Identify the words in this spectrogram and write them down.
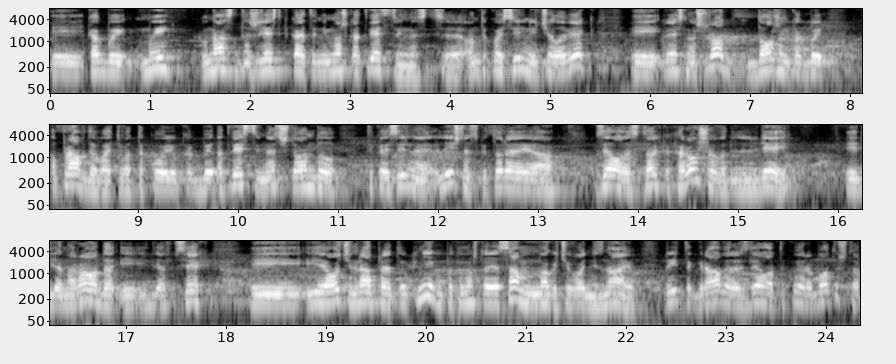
И как бы мы, у нас даже есть какая-то немножко ответственность. Он такой сильный человек, и весь наш род должен как бы оправдывать вот такую как бы ответственность, что он был такая сильная личность, которая сделала столько хорошего для людей и для народа, и, и для всех. И, и я очень рад про эту книгу, потому что я сам много чего не знаю. Рита Гравер сделала такую работу, что,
